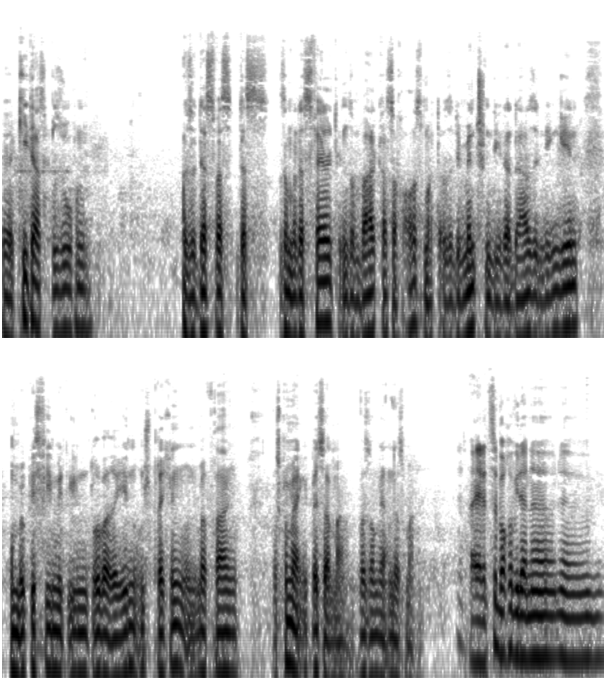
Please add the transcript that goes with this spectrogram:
äh, Kitas besuchen. Also das, was das, sagen wir, das Feld in so einem Wahlkreis auch ausmacht. Also die Menschen, die da da sind, hingehen und möglichst viel mit ihnen drüber reden und sprechen und immer fragen, was können wir eigentlich besser machen? Was sollen wir anders machen? Das war ja letzte Woche wieder eine, eine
